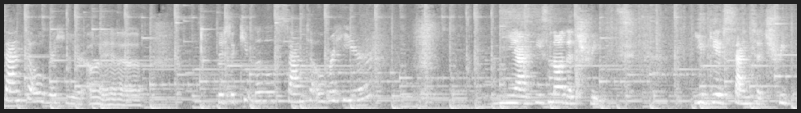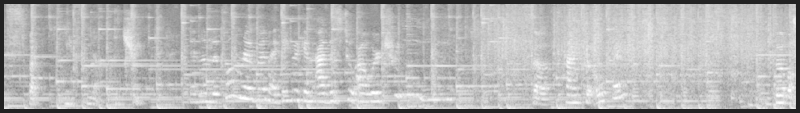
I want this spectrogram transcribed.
Santa over here. Oh yeah. There's a cute little Santa over here. Yeah, he's not a treat. You give Santa treats, but he's not. And a little ribbon. I think we can add this to our tree. So, time to open the box.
